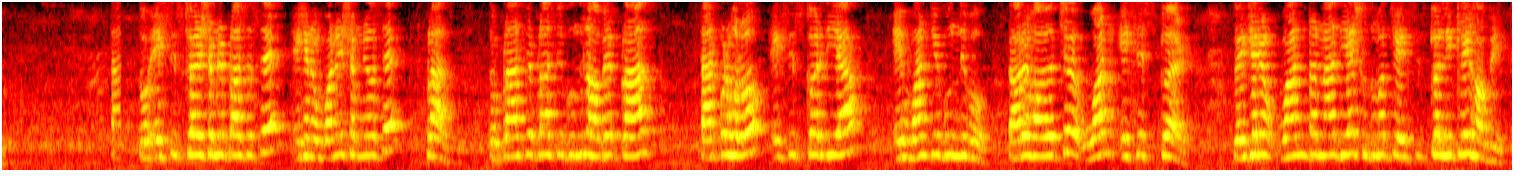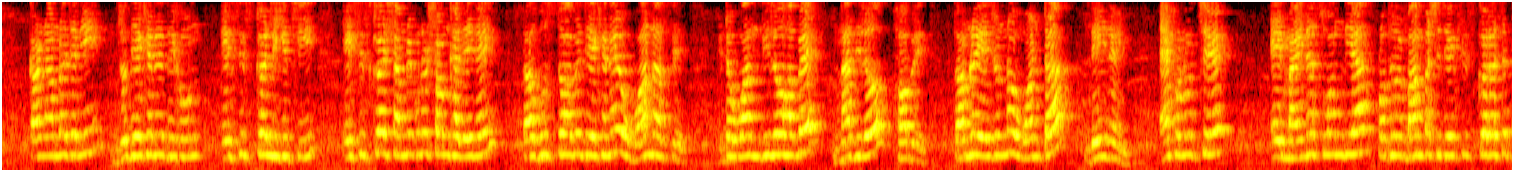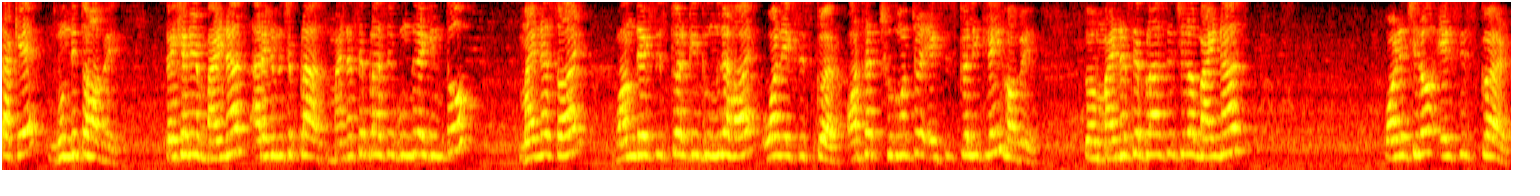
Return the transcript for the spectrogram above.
তো এক্স স্কোয়ারের সামনে প্লাস আছে, এখানে ওয়ানের সামনে আছে প্লাস তো প্লাসে প্লাসে গুণ দিলে হবে প্লাস তারপর হলো এক্স স্কোয়ার দিয়া এই ওয়ানকে গুণ দিব। তাহলে হয় হচ্ছে ওয়ান এক্স স্কোয়ার তো এখানে ওয়ানটা না দিয়ে শুধুমাত্র এক্স স্কোয়ার লিখলেই হবে। কারণ আমরা জানি, যদি এখানে দেখুন এক্স স্কোয়ার লিখেছি এক্স স্কোয়ার সামনে কোনো সংখ্যা দেয় নাই, তাও বুঝতে হবে যে এখানে ওয়ান আছে। এটা ওয়ান দিলেও হবে, না দিলেও হবে। তো আমরা এই জন্য ওয়ানটা দেই নাই। এখন হচ্ছে এই মাইনাস ওয়ান দিয়া প্রথমে বাম পাশে যে এক্স স্কোয়ার আছে, তাকে গুণ দিতে হবে। তো এখানে মাইনাস আর এখানে হচ্ছে প্লাস মাইনাসে প্লাসে গুণ দিলে কিন্তু মাইনাস হয়। ওয়ান দিয়ে এক্স স্কোয়ারকে গুণ দিলে হয় ওয়ান এক্স স্কোয়ার অর্থাৎ শুধুমাত্র এক্স স্কোয়ার লিখলেই হবে। তো মাইনাসে প্লাসে ছিল মাইনাস পরে ছিল এক্স স্কোয়ার।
